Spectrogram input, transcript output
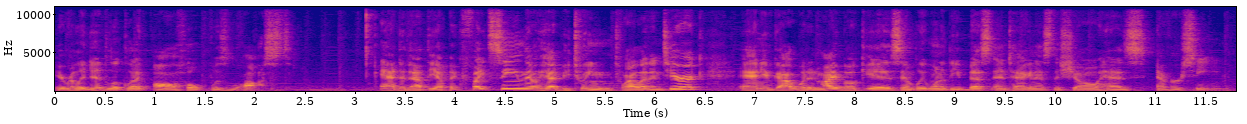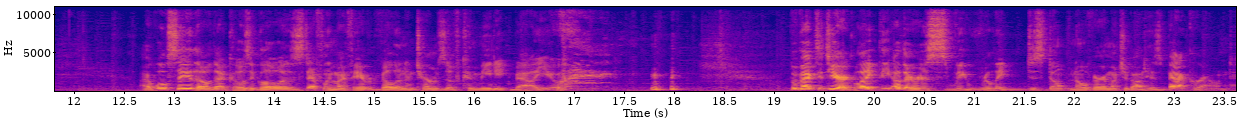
it really did look like all hope was lost. Add to that the epic fight scene that we had between Twilight and Tirek, and you've got what in my book is simply one of the best antagonists the show has ever seen. I will say though that Cozy Glow is definitely my favorite villain in terms of comedic value. but back to Tirek, like the others, we really just don't know very much about his background.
